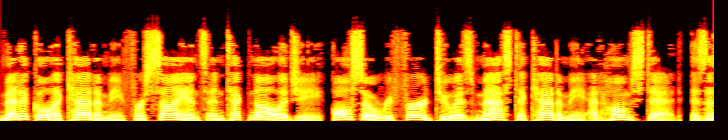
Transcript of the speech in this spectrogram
Medical Academy for Science and Technology, also referred to as MAST Academy at Homestead, is a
